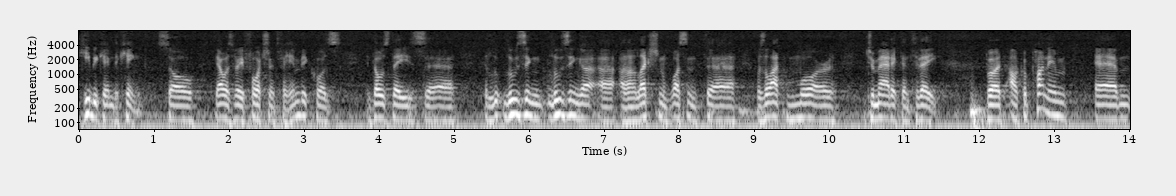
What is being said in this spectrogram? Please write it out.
he became the king. So that was very fortunate for him because in those days. Uh, losing losing a, a, an election wasn't uh, was a lot more dramatic than today. But Al Kapanim, um,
